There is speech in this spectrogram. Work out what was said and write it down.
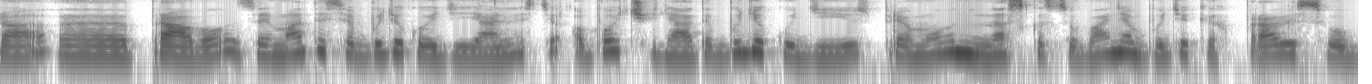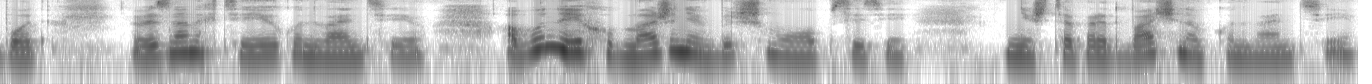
е, право займатися будь-якою діяльністю або вчиняти будь-яку дію, спрямовану на скасування будь-яких прав і свобод, визнаних цією конвенцією, або на їх обмеження в більшому обсязі, ніж це передбачено в конвенції.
